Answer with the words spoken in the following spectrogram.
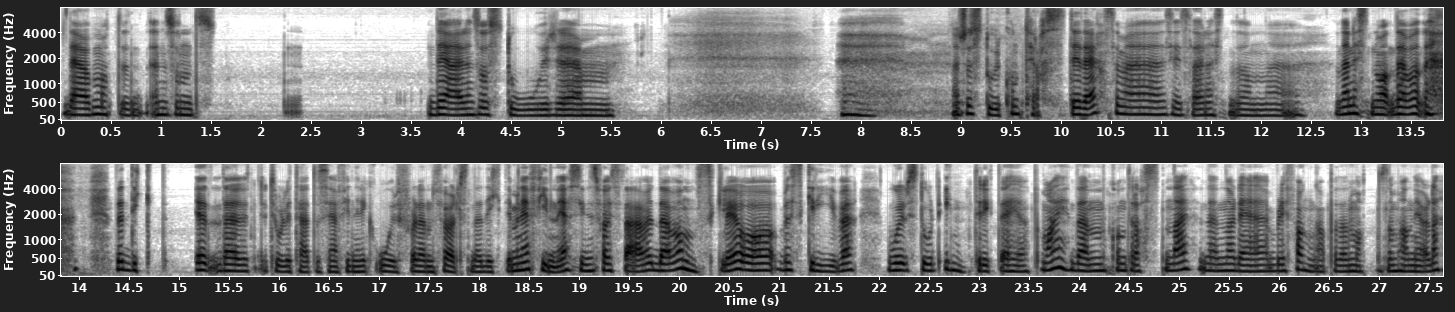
Det er jo på en måte en sånn Det er en så stor øh Det er så stor kontrast i det, som jeg syns er nesten sånn Det er nesten Det, var, det dikt det er utrolig teit å si, jeg finner ikke ord for den følelsen det dikter, men jeg finner, jeg syns faktisk det er, det er, vanskelig å beskrive hvor stort inntrykk det gjør på meg, den kontrasten der, det, når det blir fanga på den måten som han gjør det.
